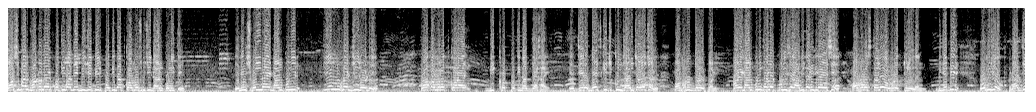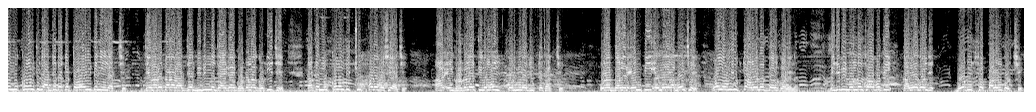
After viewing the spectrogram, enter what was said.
কসবার ঘটনার প্রতিবাদে বিজেপির প্রতিবাদ কর্মসূচি ডানকুনিতে। এদিন সন্ধ্যায় ডানকুনির টিএন মুখার্জি রোডে পথ অবরোধ করায় বিক্ষোভ প্রতিবাদ দেখায়। এর জেরে বেশ কিছুক্ষণ যান চলাচল অবরুদ্ধ হয়ে পড়ে। পরে ডানকুনি থানার পুলিশের আধিকারিকরা এসে অবরোধ স্থানে অবরোধ তুলে দেন। বিজেপির অভিযোগ, রাজ্যের মুখ্যমন্ত্রী রাজ্যটাকে তলানিতে নিয়ে যাচ্ছে। যেভাবে তারা রাজ্যের বিভিন্ন জায়গায় ঘটনা ঘটিয়েছে, তাতে মুখ্যমন্ত্রী চুপ করে বসে আছে। আর এই ঘটনায় তৃণমূল কর্মীরা যুক্ত থাকছে। ওনার দলের এমপি, এমএলএরা বলছে, ওই অভিযুক্ত আমাদের দল করে না। বিজেপির মন্ডল সভাপতি কালিয়াগঞ্জ ভোট উৎসব পালন করছে।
